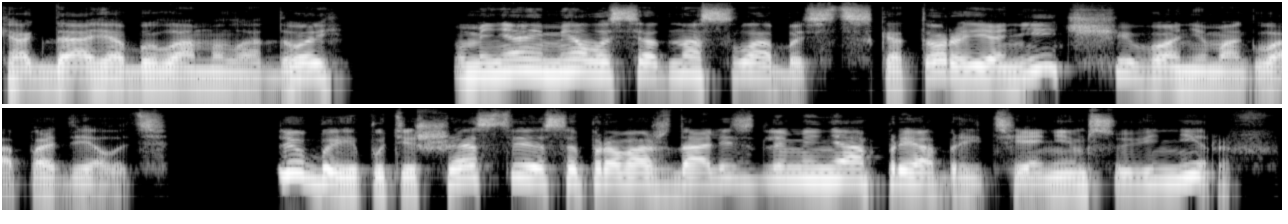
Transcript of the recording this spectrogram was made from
Когда я была молодой, у меня имелась одна слабость, с которой я ничего не могла поделать. Любые путешествия сопровождались для меня приобретением сувениров.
